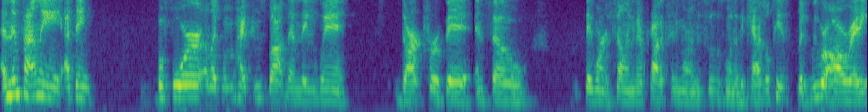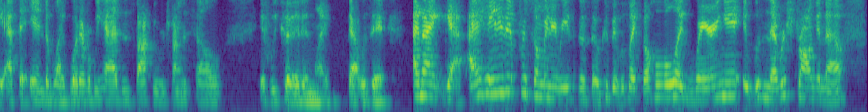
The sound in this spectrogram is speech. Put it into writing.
and then finally i think before like when pipe dreams bought them they went dark for a bit and so they weren't selling their products anymore and this was one of the casualties but we were already at the end of like whatever we had in stock we were trying to sell if we could and like that was it. And i yeah i hated it for so many reasons though because it was like the whole like wearing it it was never strong enough.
